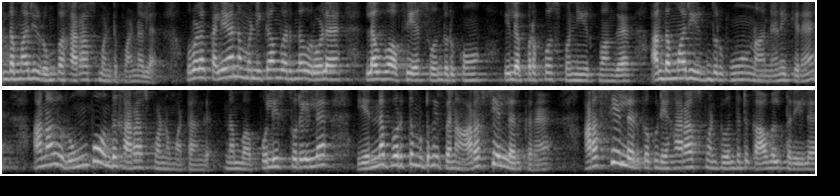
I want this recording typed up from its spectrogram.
அந்த மாதிரி ரொம்ப ஹராஸ்மெண்ட் பண்ணலை. ஒருவேளை கல்யாணம் பண்ணிக்காமல் இருந்தால் ஒருவேளை லவ் அஃபேர்ஸ் வந்திருக்கும் இல்லை ப்ரப்போஸ் பண்ணியிருப்பாங்க. அந்த மாதிரி இருந்திருக்கும் நான் நினைக்கிறேன். ஆனாலும் ரொம்ப வந்து ஹராஸ் பண்ண மாட்டாங்க. நம்ம போலீஸ் துறையில் என்னை பொறுத்த மட்டும் இப்போ நான் அரசியலில் இருக்கிறேன். அரசியலில் இருக்கக்கூடிய ஹராஸ்மெண்ட் வந்துட்டு காவல்துறையில்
